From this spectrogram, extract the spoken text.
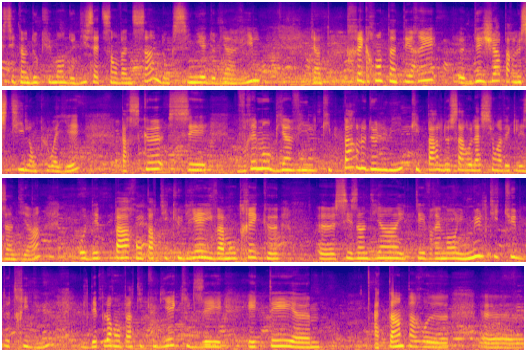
c'est un document de 1725, donc signé de Bienville, un très grand intérêt euh, déjà par le style employé, parce que c'est vraiment Bienville qui parle de lui, qui parle de sa relation avec les Indiens. Au départ en particulier, il va montrer que euh, ces Indiens étaient vraiment une multitude de tribus. Il déplore en particulier qu'ils aient été atteints par, euh, euh,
